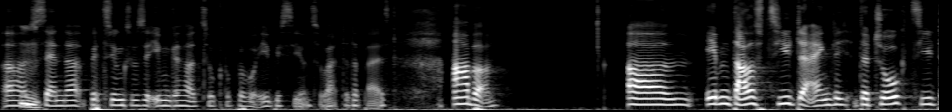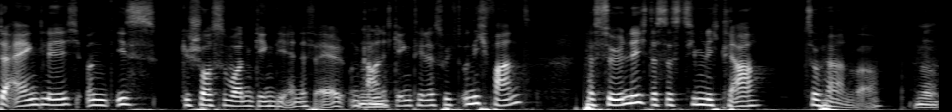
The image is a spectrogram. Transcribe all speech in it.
äh, Hm. Sender, beziehungsweise eben gehört zur Gruppe, wo ABC und so weiter dabei ist. Aber ähm, eben darauf zielt er eigentlich, der Joke zielt er eigentlich und ist geschossen worden gegen die NFL und Hm. gar nicht gegen Taylor Swift. Und ich fand persönlich, dass das ziemlich klar zu hören war ja.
